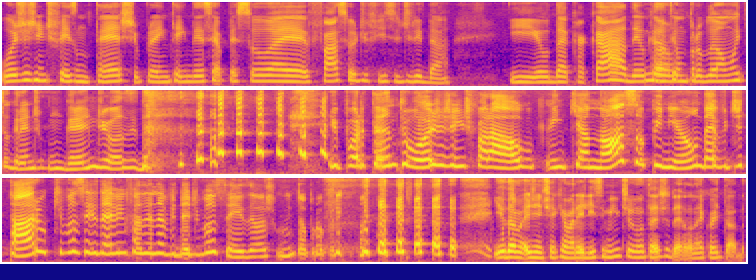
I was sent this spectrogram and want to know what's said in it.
Hoje a gente fez um teste para entender se a pessoa é fácil ou difícil de lidar. E eu da Cacá deu que ela tem um problema muito grande com grandiosidade. E, portanto, hoje a gente fará algo em que a nossa opinião deve ditar o que vocês devem fazer na vida de vocês. Eu acho muito apropriado. E o da gente é que a Amarelice mentiu no teste dela, né, coitada?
